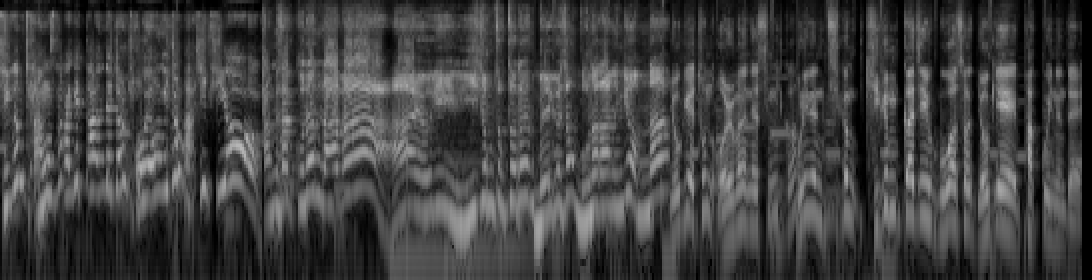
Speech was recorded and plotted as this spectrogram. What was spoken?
지금 장사하겠다는데 좀 조용히 좀 하십시오 장사꾼은 나가. 아 여기 이종족들은 외교적 문화라는 게 없나? 여기에 돈 얼마나 냈습니까? 우리는 지금 기금까지 모아서 여기에 받고 있는데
